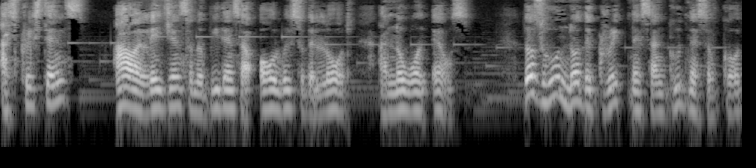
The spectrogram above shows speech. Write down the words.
As Christians, our allegiance and obedience are always to the Lord and no one else. Those who know the greatness and goodness of God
